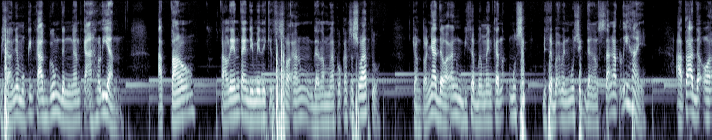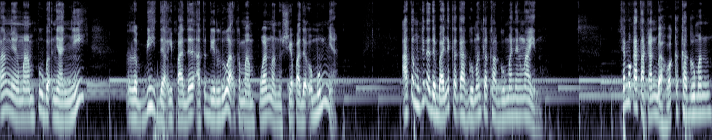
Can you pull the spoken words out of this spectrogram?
misalnya mungkin kagum dengan keahlian atau talenta yang dimiliki seseorang dalam melakukan sesuatu. Contohnya ada orang yang bisa memainkan musik, bisa bermain musik dengan sangat lihai. Atau ada orang yang mampu bernyanyi lebih daripada atau di luar kemampuan manusia pada umumnya. Atau mungkin ada banyak kekaguman-kekaguman yang lain. Saya mau katakan bahwa kekaguman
